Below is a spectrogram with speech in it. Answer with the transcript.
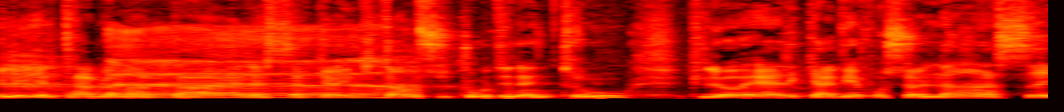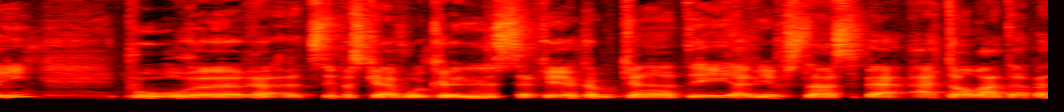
Et là, il y a le tremblement de terre, le cercueil qui tombe sur le côté d'un trou. Puis là, elle, qui vient pour se lancer, pour. euh, tu sais, parce qu'elle voit que le cercueil a comme canté, elle vient pour se lancer, puis elle, elle tombe à terre, puis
